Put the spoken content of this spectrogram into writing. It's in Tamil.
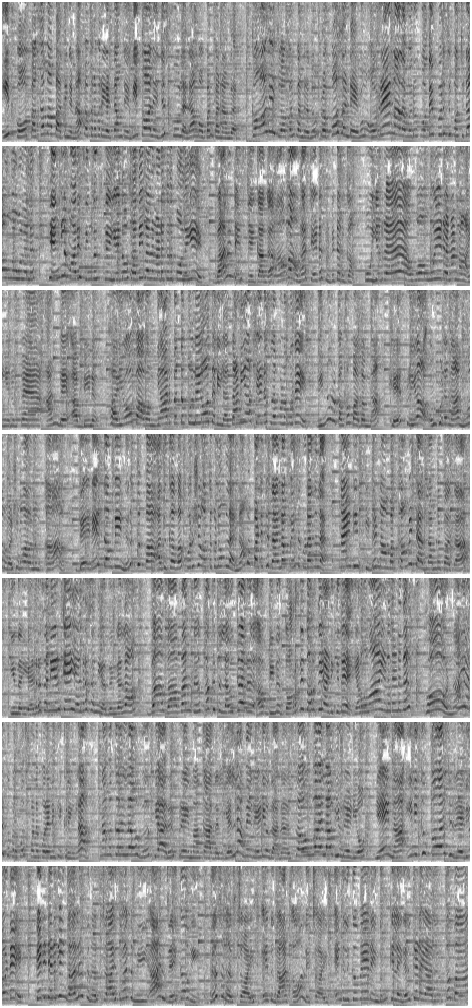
இப்போ பக்கமா பாத்தீங்கன்னா பிப்ரவரி எட்டாம் தேதி காலேஜ் ஸ்கூல் எல்லாம் ஓபன் பண்ணாங்க. காலேஜ் ஓபன் பண்றதும் ப்ரொபோசல் டேவும் ஒரே நாள வரும் போதே புரிஞ்சு போச்சுடா உங்க ஊழல. எங்கள மாதிரி சிங்கிள்ஸ்க்கு ஏதோ சதி வேலை நடக்குது போலயே. வேலண்டைன்ஸ் டேக்காக அவன் அவன் ஸ்டேட்டஸ் இருப்பேன் அப்படின்னு. ஐயோ பாவம். யார் பத்த புள்ளையோ தெரியல. தனியா ஸ்டேட்டஸ்ல புலம்புதே. இன்னொரு பக்கம் பார்த்தோம்னா ஹே பிரியா உன் கூட நான் நூறு வருஷமா வரணும் ஆ டே டே தம்பி நிறுத்துப்பா. அதுக்காக புருஷன் ஒத்துக்கணும்ல. நாம பாட்டுக்கு டயலாக் பேசக்கூடாதுல நைன்டிஸ் கிட்ட நாம கமிட் ஆகலாம்னு பார்த்தா இந்த ஏழரை சனி இருக்கே ஏழரை சனி. அதுங்கெல்லாம் வா வா வந்து பக்கத்துல உட்காரு. பண்ண போறேன்னு கேக்குறீங்களா? நமக்கு லவ் பியாரு பிரேமா காதல் எல்லாமே ரேடியோ தானே. So I love you radio ஏன்னா இன்னைக்கு வேர்ல்ட் ரேடியோ டே கேட்டுட்டு இருக்கீங்க listeners choice with me R J Kavi listeners choice இதுதான் ஓன்லி சாய்ஸ் எங்களுக்கு வேற எங்கும் கிளைகள் கிடையாது. பாய்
